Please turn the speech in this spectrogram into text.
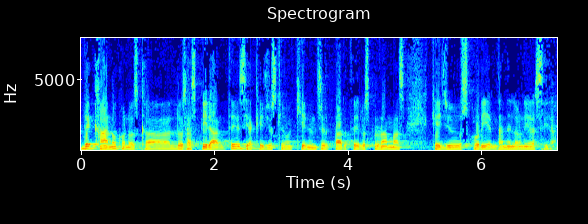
decano conozca los aspirantes y aquellos que quieren ser parte de los programas que ellos orientan en la universidad.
